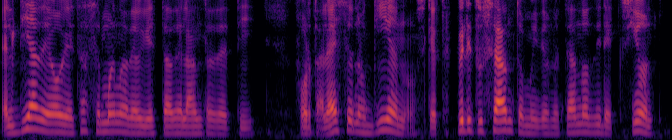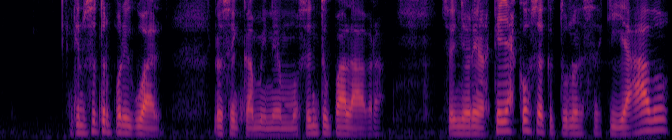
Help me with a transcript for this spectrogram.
El día de hoy, esta semana de hoy está delante de ti. Fortalécenos, guíanos, que tu Espíritu Santo, mi Dios, nos esté dando dirección. Que nosotros por igual nos encaminemos en tu palabra. Señor, en aquellas cosas que tú nos has guiado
